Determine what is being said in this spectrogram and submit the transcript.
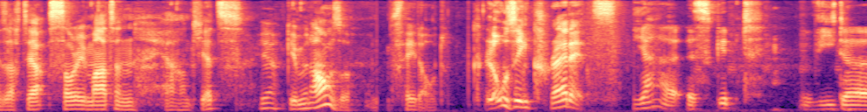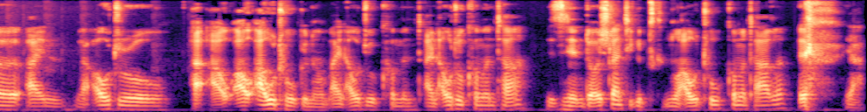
er sagt, ja, sorry Martin, ja, und jetzt, ja, gehen wir nach Hause. Fade out. Closing Credits. Ja, es gibt wieder ein ja, Auto, Auto genommen, ein Audiokommentar, ein Autokommentar. Wir sind hier in Deutschland, hier gibt es nur Autokommentare. ja,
